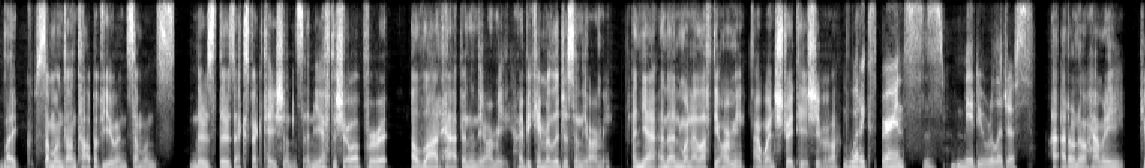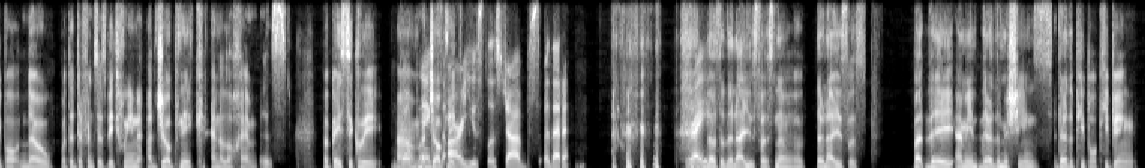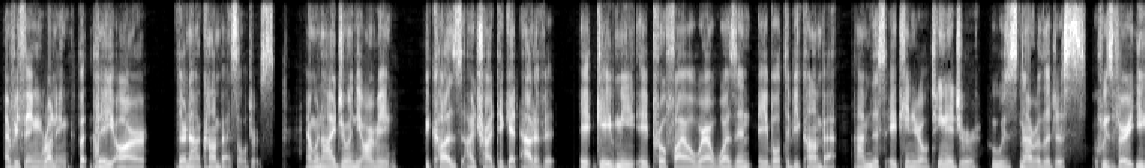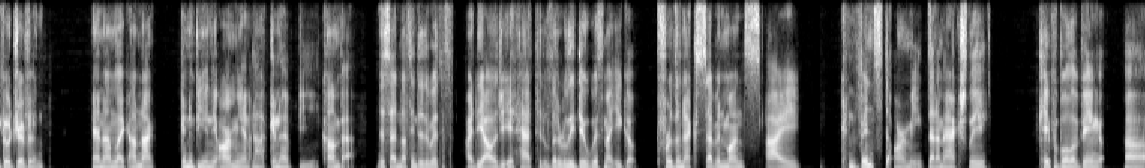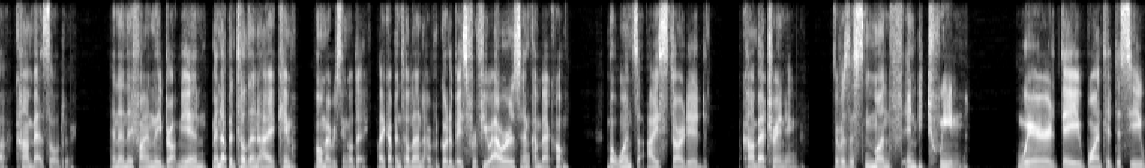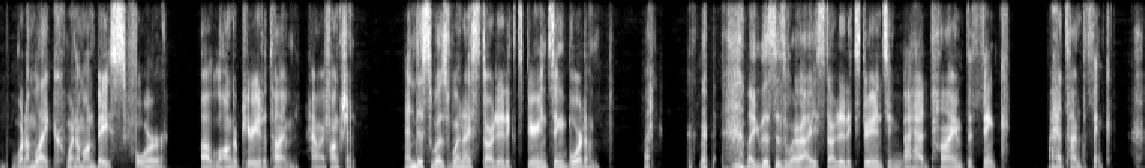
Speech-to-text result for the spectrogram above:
like someone's on top of you and someone's there's there's expectations and you have to show up for it. A lot happened in the army. I became religious in the army. And yeah, and then when I left the army, I went straight to yeshiva. What experiences made you religious? I, I don't know how many people know what the difference is between a jobnik and a lochem is. But basically, um, a jobnik are useless jobs or that right? No, so they're not useless. No, they're not useless but they, I mean, they're the machines, they're the people keeping everything running, but they are, they're not combat soldiers. And when I joined the army, because I tried to get out of it, it gave me a profile where I wasn't able to be combat. I'm this 18 year old teenager who's not religious, who's very ego driven. And I'm like, I'm not going to be in the army and I'm not going to be combat. This had nothing to do with ideology. It had to literally do with my ego. For the next seven months, I convince the army that I'm actually capable of being a combat soldier. And then they finally brought me in. And up until then, I came home every single day. Like up until then, I would go to base for a few hours and come back home. But once I started combat training, there was this month in between where they wanted to see what I'm like when I'm on base for a longer period of time, how I function. And this was when I started experiencing boredom. like this is where I started experiencing I had time to think. I had time to think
